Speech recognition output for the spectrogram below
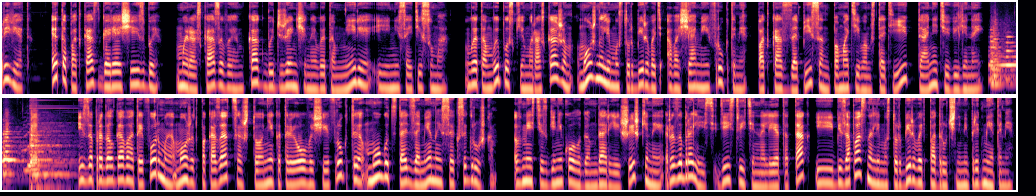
Привет! Это подкаст «Горящие избы». Мы рассказываем, как быть женщиной в этом мире и не сойти с ума. В этом выпуске мы расскажем, можно ли мастурбировать овощами и фруктами. Подкаст записан по мотивам статьи Тани Тювилиной. Из-за продолговатой формы может показаться, что некоторые овощи и фрукты могут стать заменой секс-игрушкам. Вместе с гинекологом Дарьей Шишкиной разобрались, действительно ли это так и безопасно ли мастурбировать подручными предметами.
